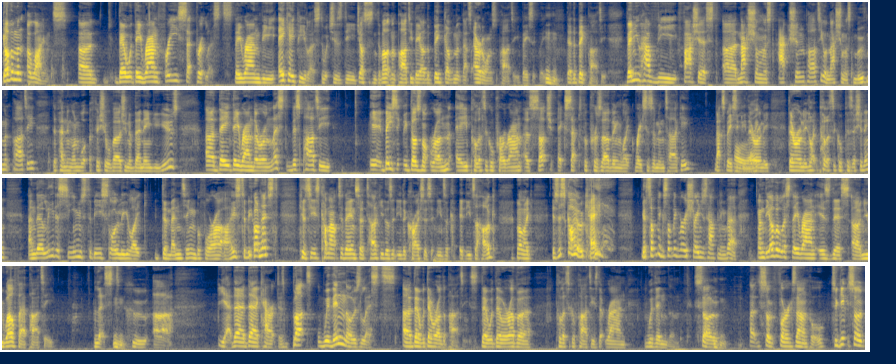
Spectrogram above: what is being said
government alliance, uh, there they ran three separate lists. They ran the AKP list, which is the Justice and Development Party. They are the big government. That's Erdogan's party, basically. They're the big party. Then you have the fascist uh, Nationalist Action Party or Nationalist Movement Party, depending on what official version of their name you use. Uh, they they ran their own list. This party it basically does not run a political program as such, except for preserving like racism in Turkey. That's basically their only their only like political positioning, and their leader seems to be slowly like dementing before our eyes. To be honest, because he's come out today and said Turkey doesn't need a crisis; it needs a it needs a hug. And I'm like, is this guy okay? yeah, something something very strange is happening there. And the other list they ran is this uh, new welfare party list who uh yeah they're they're characters. But within those lists uh there were there were other parties. There were there were other political parties that ran within them. So uh, so for example to give so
